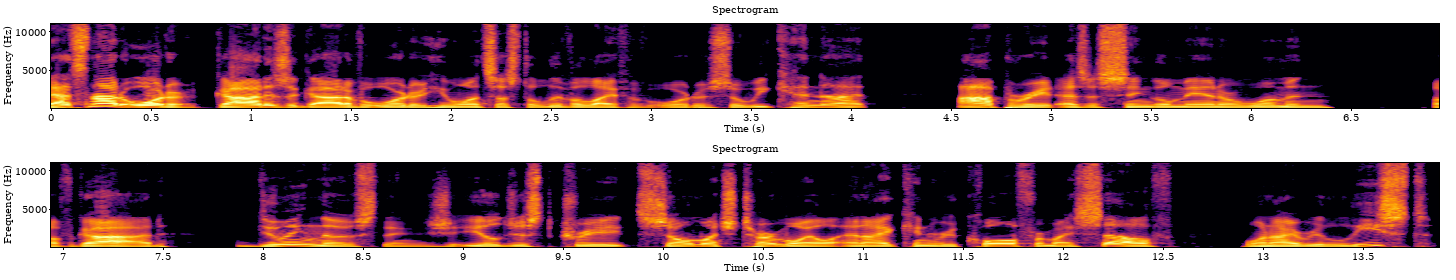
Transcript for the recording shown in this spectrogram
That's not order. God is a God of order. He wants us to live a life of order. So we cannot operate as a single man or woman of God doing those things. You'll just create so much turmoil. And I can recall for myself when I released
